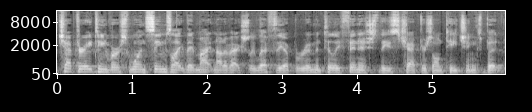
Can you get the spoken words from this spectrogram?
Chapter 18, verse 1 seems like they might not have actually left the upper room until he finished these chapters on teachings. But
